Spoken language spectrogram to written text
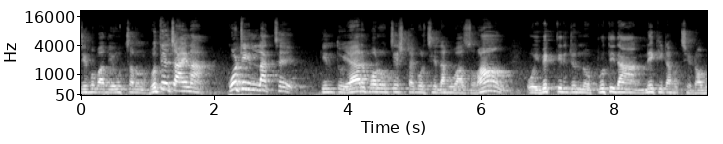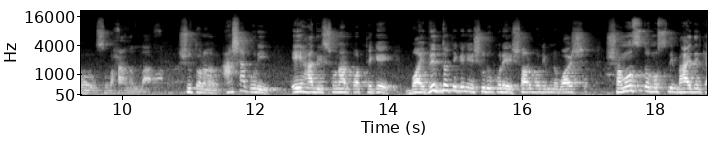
জেহবা দিয়ে উচ্চারণ হতে চায় না, কঠিন লাগছে। কিন্তু এরপরও চেষ্টা করছে লাহু আসরান ওই ব্যক্তির জন্য প্রতিদান নেকিটা হচ্ছে ডবল সুবাহান আল্লাহ সুতরাং আশা করি এই হাদিস শোনার পর থেকে বয় বৃদ্ধ থেকে নিয়ে শুরু করে সর্বনিম্ন বয়স সমস্ত মুসলিম ভাইদেরকে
